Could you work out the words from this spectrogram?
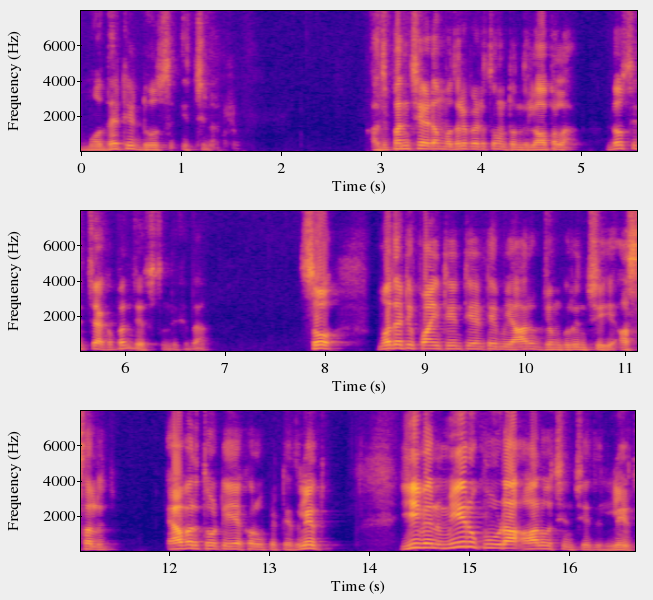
మొదటి డోసు ఇచ్చినట్లు. అది పని చేయడం మొదలు పెడుతూ ఉంటుంది లోపల. డోస్ ఇచ్చాక పని చేస్తుంది కదా. సో మొదటి పాయింట్ ఏంటి అంటే మీ ఆరోగ్యం గురించి అసలు ఎవరితోటి ఏకరువు పెట్టేది లేదు. ఈవెన్ మీరు కూడా ఆలోచించేది లేదు.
